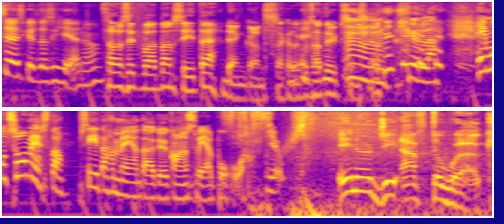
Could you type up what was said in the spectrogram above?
Se olisi kyllä tosi hienoa. Se on sit vaan tanssii tähden kanssa, kato kun sä oot yksin siellä. Mm, kyllä. Hei, mutta somesta, siitähän meidän täytyy kans vielä puhua. Joo. Energy After Work.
